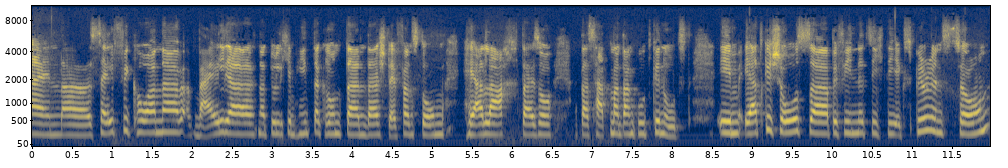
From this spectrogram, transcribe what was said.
ein äh, Selfie-Corner, weil ja natürlich im Hintergrund dann der Stephansdom herlacht. Also das hat man dann gut genutzt. Im Erdgeschoss äh, befindet sich die Experience Zone.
